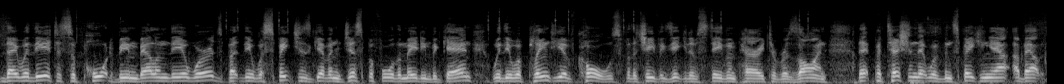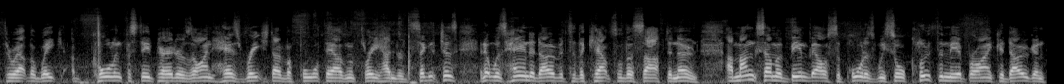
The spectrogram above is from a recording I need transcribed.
They were there to support Ben Bell in their words, but there were speeches given just before the meeting began where there were plenty of calls for the Chief Executive, Stephen Parry, to resign. That petition that we've been speaking out about throughout the week, uh, calling for Steve Parry to resign, has reached over 4,300 signatures and it was handed over to the council this afternoon. Among some of Ben Bell's supporters, we saw Clutha Mayor Brian Cadogan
